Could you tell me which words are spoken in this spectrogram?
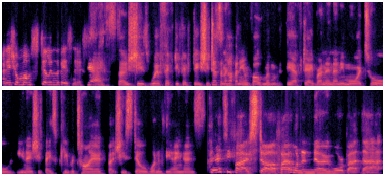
And is your mum still in the business? Yes. So she's we're 50-50. She doesn't have any involvement with the FDA running anymore at all. You know, she's basically retired, but she's still one of the owners. 35 staff. I want to know more about that.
